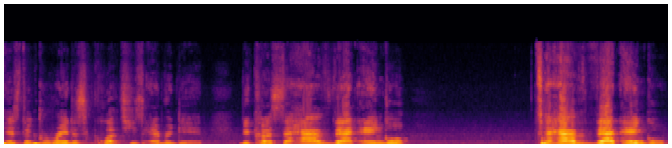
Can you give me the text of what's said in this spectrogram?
is the greatest clutch he's ever did. Because to have that angle, to have that angle,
